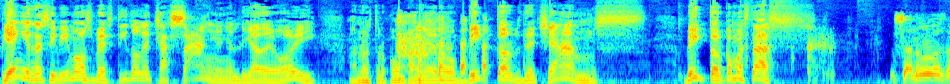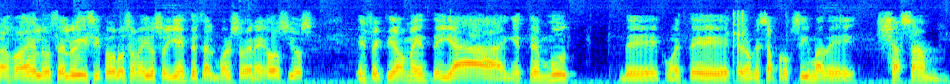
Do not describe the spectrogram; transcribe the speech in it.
Bien, y recibimos vestido de chazán en el día de hoy a nuestro compañero Víctor de Champs. Víctor, ¿cómo estás? Saludos, Rafael, José Luis y todos los amigos oyentes de Almuerzo de Negocios. Efectivamente, ya en este mood de con este creo que se aproxima de Shazam.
